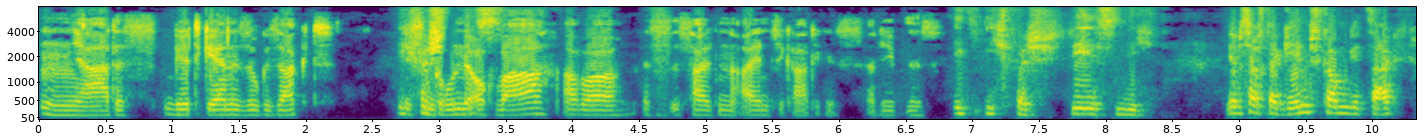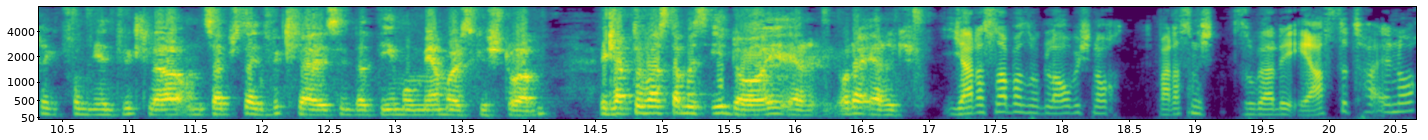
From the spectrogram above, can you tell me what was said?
Mm, Ja, das wird gerne so gesagt. Ich ist im Grunde auch wahr, aber es ist halt ein einzigartiges Erlebnis. Ich, ich verstehe es nicht. Ich habe es auf der Gamescom gezeigt gekriegt von den Entwicklern und selbst der Entwickler ist in der Demo mehrmals gestorben. Ich glaube, du warst damals eh da, eh, oder Erik? Ja, das war aber so, glaube ich, noch. War das nicht sogar der erste Teil noch?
